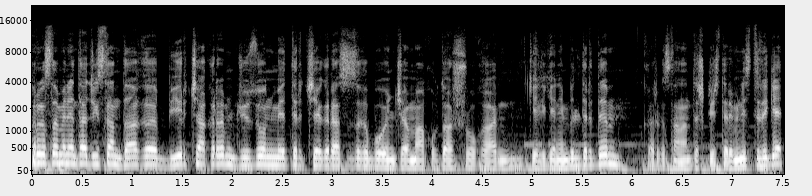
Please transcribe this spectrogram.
кыргызстан менен тажикстан дагы бир чакырым жүз он метр чек ара сызыгы боюнча макулдашууга келгенин билдирди. Кыргызстандын тышкы иштер министрлиги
